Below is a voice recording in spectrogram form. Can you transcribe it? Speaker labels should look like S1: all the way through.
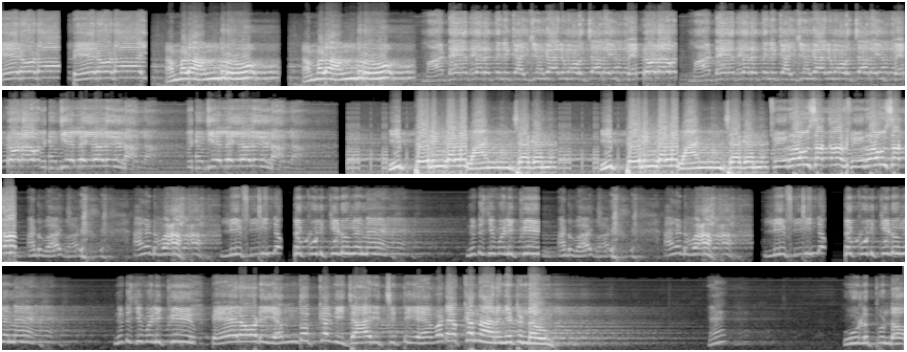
S1: പേരോടാ പേരോടാ.
S2: നമ്മളെ അന്ത്രു നമ്മളെ അന്ത്രു.
S1: മാഠേതരത്തിന് കജ്ജും കാലും മുളച്ചാലായി പേരോടാ മാഠേതരത്തിന് കജ്ജും കാലും മുളച്ചാലായി പേരോടാ വിദ്യല്ല ഇയാൾ? വിദ്യല്ല ഇയാൾ?
S2: ഈ പെരുങ്കള വാഞ്ചകൻ ഈ പെരുങ്കള വാഞ്ചകൻ.
S1: ഫിറൗസക്ക അങ്ങോട്ട് വാ ഇജ്ജ്. അങ്ങോട്ട് വാ. ലിഫ്റ്റിന്റെ കുടുക്കിടും ഇങ്ങനെ. എന്നിട്ട് വിളിക്ക്. അങ്ങോട്ട് വാ ലിഫ്റ്റിന്റെ കുടുക്കിടും ഇങ്ങനെ. എന്നിട്ട് വിളിക്ക്. പേരോട് എന്തൊക്കെ വിചാരിച്ചിട്ട് എവിടെയൊക്കെ നനഞ്ഞിട്ടുണ്ടാവും? ഏ? ഉളുപ്പുണ്ടോ?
